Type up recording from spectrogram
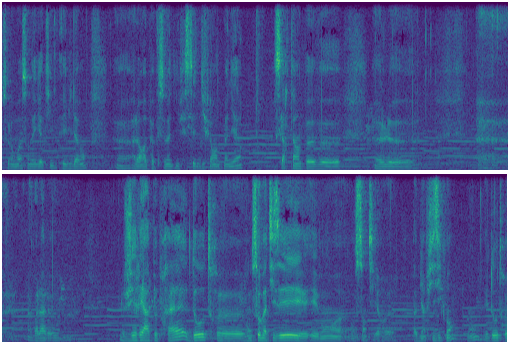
selon moi, sont négatives, évidemment. Alors elles peuvent se manifester de différentes manières. Certains peuvent le, voilà, le, gérer à peu près. D'autres vont somatiser et, vont, se sentir pas bien physiquement. hein. et d'autres,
